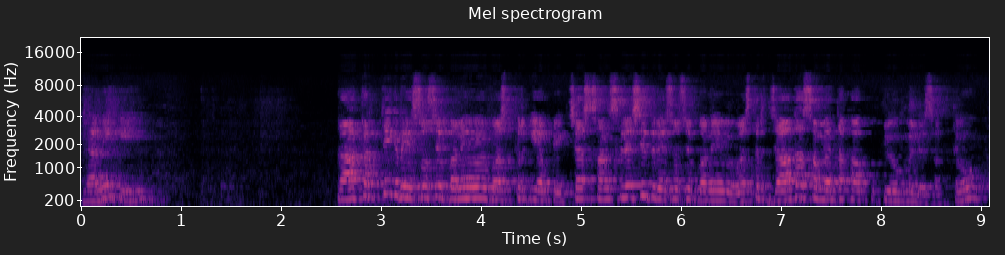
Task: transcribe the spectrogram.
यानी कि प्राकृतिक रेशों से बने हुए वस्त्र की अपेक्षा, संश्लेषित रेशों से बने हुए वस्त्र ज़्यादा समय तक आप उपयोग में ले सकते हो।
